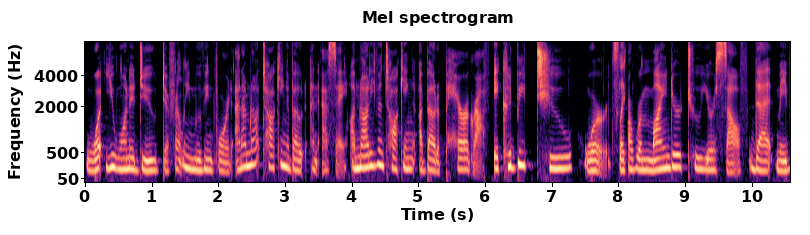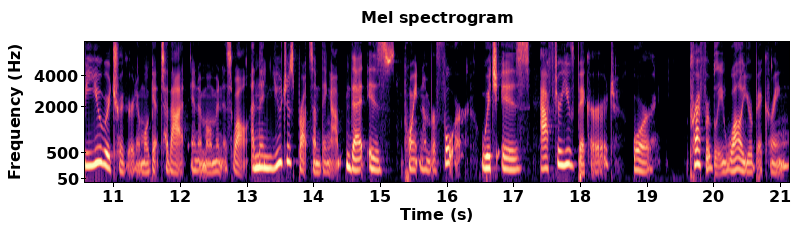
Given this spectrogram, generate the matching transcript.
what you want to do differently moving forward. And I'm not talking about an essay, I'm not even talking about a paragraph. It could be two words, like a reminder to yourself that maybe you were triggered, and we'll get to that in a moment as well. And then you just brought something up that is point number four, which is after you've bickered, or preferably while you're bickering,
